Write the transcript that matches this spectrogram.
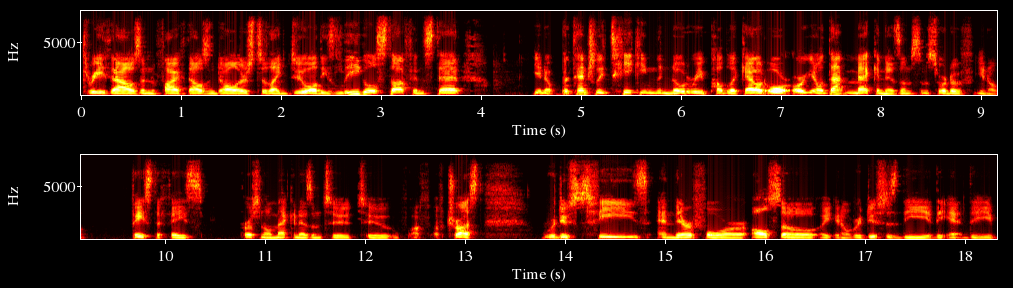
three thousand, five thousand dollars to like do all these legal stuff instead. You know, potentially taking the notary public out, or or you know that mechanism, some sort of you know face-to-face personal mechanism to to of, of trust reduces fees and therefore also you know reduces the the the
